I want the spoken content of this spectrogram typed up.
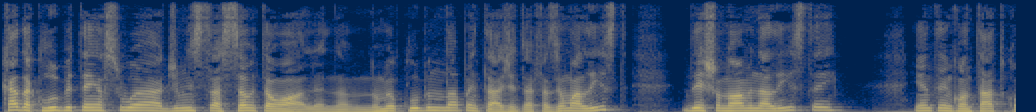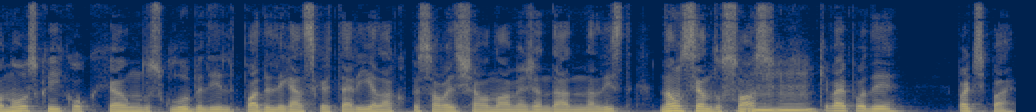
cada clube tem a sua administração. Então, olha, no, no meu clube não dá para entrar. A gente vai fazer uma lista, deixa o nome na lista e Entra em contato conosco aí, qualquer um dos clubes ali, pode ligar na secretaria lá que o pessoal vai deixar o nome agendado na lista, não sendo sócio, uhum. que vai poder participar.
